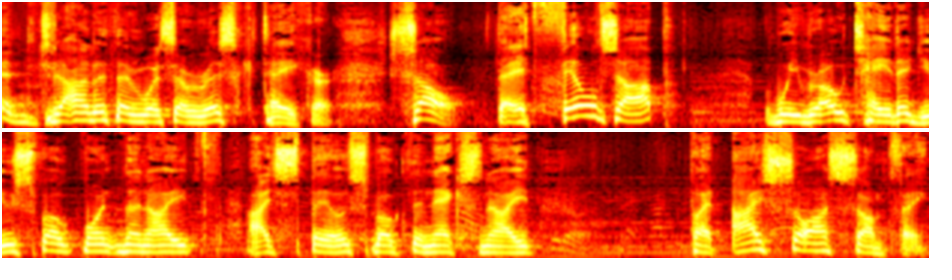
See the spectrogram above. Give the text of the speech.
And Jonathan was a risk taker. So it fills up. We rotated. You spoke one the night. I spoke the next night. But I saw something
